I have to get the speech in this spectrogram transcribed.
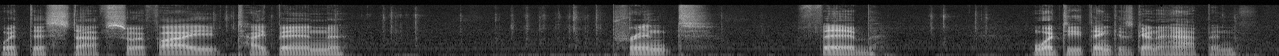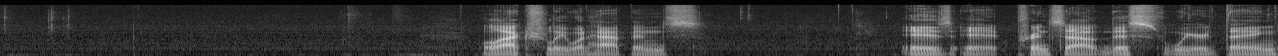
with this stuff. So if I type in print fib, what do you think is going to happen? Well, actually what happens is it prints out this weird thing.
